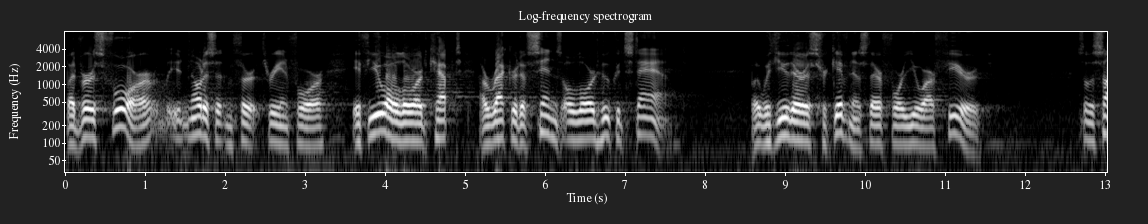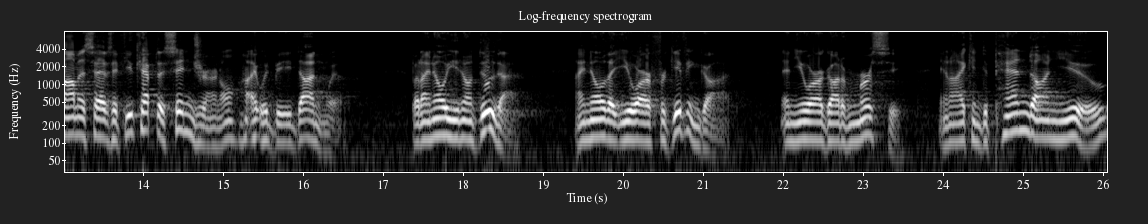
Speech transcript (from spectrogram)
But verse 4, notice it in 3 and 4 If you, O Lord, kept a record of sins, O Lord, who could stand? But with you there is forgiveness, therefore you are feared. So the psalmist says, If you kept a sin journal, I would be done with. But I know you don't do that. I know that you are a forgiving God, and you are a God of mercy, and I can depend on you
